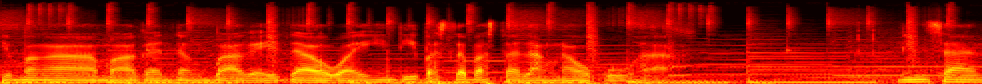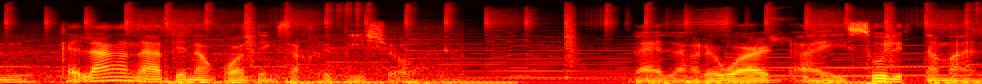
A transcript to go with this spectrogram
yung mga magandang bagay daw ay hindi basta-basta lang nakukuha. Minsan, kailangan natin ng konting sakripisyo. Dahil ang reward ay sulit naman.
